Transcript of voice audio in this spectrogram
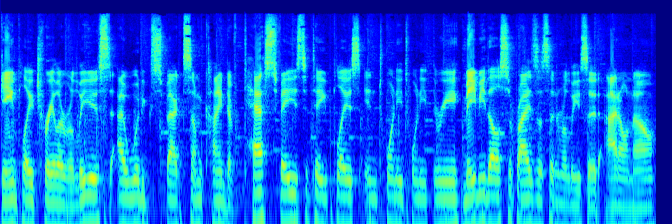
gameplay trailer released. I would expect some kind of test phase to take place in 2023. Maybe they'll surprise us and release it. I don't know.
